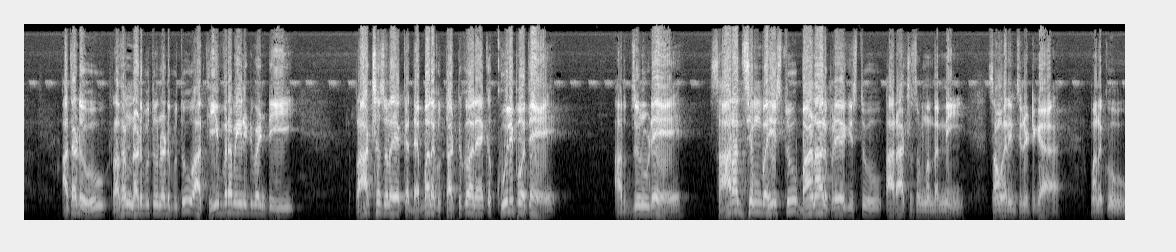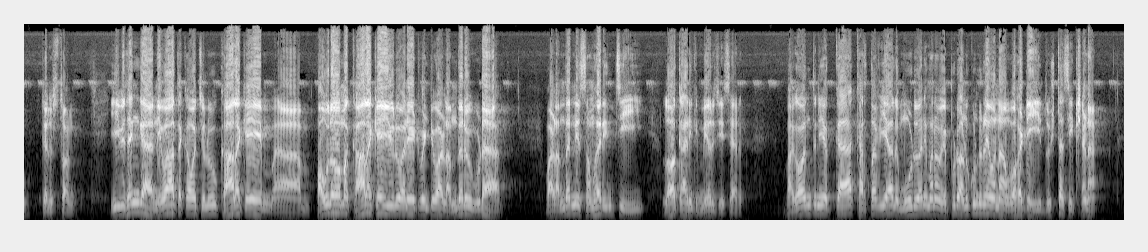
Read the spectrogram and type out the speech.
అతడు రథం నడుపుతూ నడుపుతూ ఆ తీవ్రమైనటువంటి రాక్షసుల యొక్క దెబ్బలకు తట్టుకోలేక కూలిపోతే అర్జునుడే సారథ్యం వహిస్తూ బాణాలు ప్రయోగిస్తూ ఆ రాక్షసులందరినీ సంహరించినట్టుగా మనకు తెలుస్తోంది. ఈ విధంగా నివాత కవచులు కాలకే పౌలోమ కాలకేయులు అనేటువంటి వాళ్ళందరూ కూడా వాళ్ళందరినీ సంహరించి లోకానికి మేలు చేశారు. భగవంతుని యొక్క కర్తవ్యాలు మూడు అని మనం ఎప్పుడు అనుకుంటూనే ఉన్నాం. ఒకటి దుష్ట శిక్షణ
